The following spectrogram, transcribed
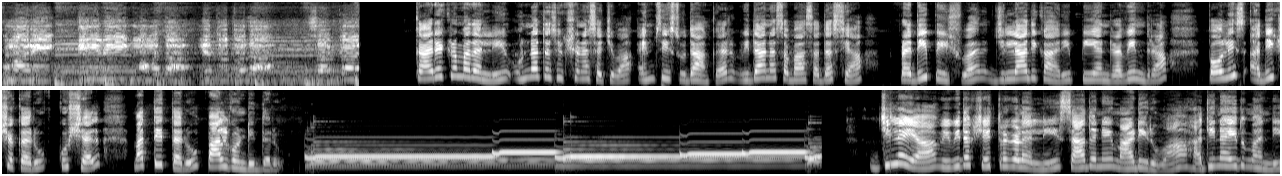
ಕುಮಾರಿ ಟಿವಿ ಮಮತಾ ನೇತೃತ್ವದ ಸರ್ಕಾರ ಕಾರ್ಯಕ್ರಮದಲ್ಲಿ ಉನ್ನತ ಶಿಕ್ಷಣ ಸಚಿವ ಎಂಸಿ ಸುಧಾಕರ್, ವಿಧಾನಸಭಾ ಸದಸ್ಯ ಪ್ರದೀಪ್ ಈಶ್ವರ್, ಜಿಲ್ಲಾಧಿಕಾರಿ ಪಿಎನ್ ರವೀಂದ್ರ, ಪೊಲೀಸ್ ಅಧೀಕ್ಷಕರು ಕುಶಲ್ ಮತ್ತಿತರರು ಪಾಲ್ಗೊಂಡಿದ್ದರು. ಜಿಲ್ಲೆಯ ವಿವಿಧ ಕ್ಷೇತ್ರಗಳಲ್ಲಿ ಸಾಧನೆ ಮಾಡಿರುವ ಹದಿನೈದು ಮಂದಿ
